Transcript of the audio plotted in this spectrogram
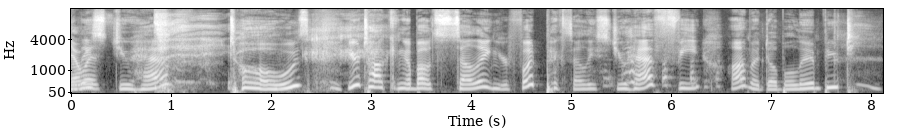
At was- least you have toes. You're talking about selling your foot pics. At least you have feet. I'm a double amputee.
